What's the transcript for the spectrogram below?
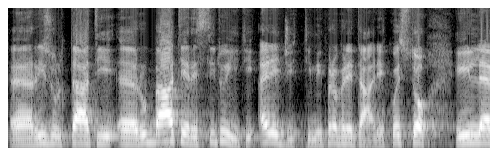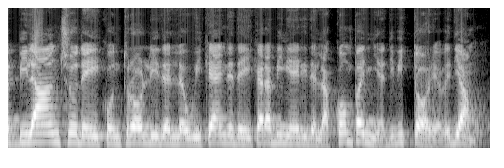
eh, risultati eh, rubati e restituiti ai legittimi proprietari. E questo il bilancio dei controlli del weekend dei carabinieri della compagnia di Vittoria storia, vediamo.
